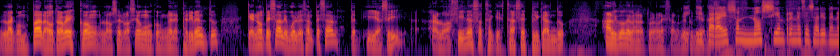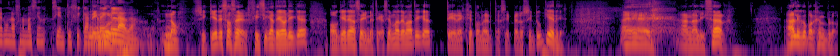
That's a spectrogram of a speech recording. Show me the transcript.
la compara otra vez con la observación o con el experimento, que no te sale, vuelves a empezar, y así lo afinas hasta que estás explicando algo de la naturaleza, lo que Y, tú y para eso no siempre es necesario tener una formación científica Ninguna. reglada. No, si quieres hacer física teórica o quieres hacer investigación matemática, tienes que ponerte así. Pero si tú quieres eh, analizar algo, por ejemplo,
